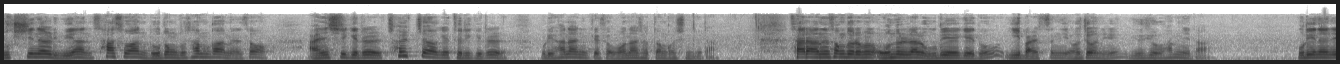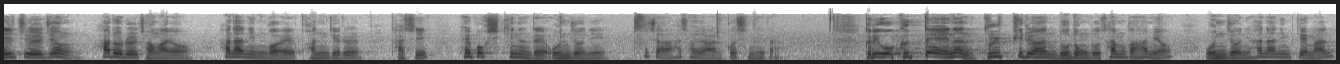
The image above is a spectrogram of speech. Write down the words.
육신을 위한 사소한 노동도 삼가하면서 안식일을 철저하게 드리기를 우리 하나님께서 원하셨던 것입니다. 사랑하는 성도 여러분, 오늘날 우리에게도 이 말씀이 여전히 유효합니다. 우리는 일주일 중 하루를 정하여 하나님과의 관계를 다시 회복시키는데 온전히 투자하셔야 할 것입니다. 그리고 그때에는 불필요한 노동도 삼가하며 온전히 하나님께만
